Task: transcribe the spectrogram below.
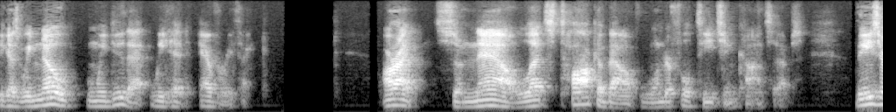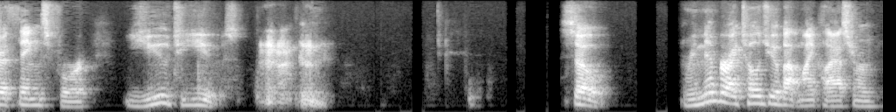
because we know when we do that, we hit everything. All right, so now let's talk about wonderful teaching concepts. These are things for you to use. So remember I told you about my classroom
